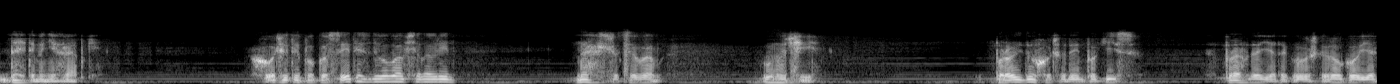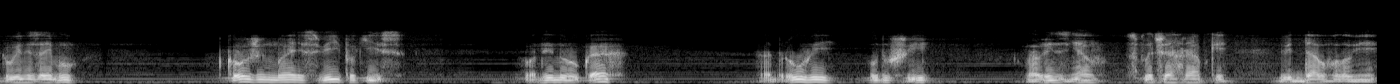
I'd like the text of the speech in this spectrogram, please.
Дайте мені грабки. Хочете покосити? здивувався Лаврін. Нащо це вам уночі? Пройду хоч один покіс. Правда, я такого широкого, як ви, не займу. Кожен має свій покіс. Один у руках, а другий у душі. Лаврін зняв з плеча грабки, віддав голові.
